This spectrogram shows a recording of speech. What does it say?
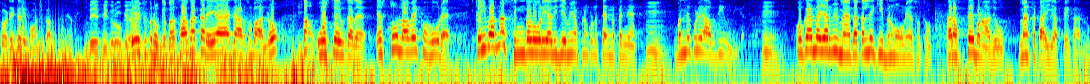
ਤੁਹਾਡੇ ਘਰੇ ਪਹੁੰਚ ਕਰ ਦਿੰਨੇ ਆ ਅਸੀਂ। ਬੇਫਿਕਰ ਹੋ ਗਿਆ ਬੇਫਿਕਰ ਹੋ ਕੇ ਬਸ ਆਪਦਾ ਘਰੇ ਆਇਆ ਚਾਰ ਸੰਭਾਲ ਲਓ ਤਾਂ ਉਸ ਤੇ ਵੀ ਕਰ ਇਸ ਤੋਂ ਇਲਾਵਾ ਇੱਕ ਹੋਰ ਹੈ ਕਈ ਵਾਰ ਨਾ ਸਿੰਗਲ ਓਰੇ ਵਾਲੀ ਜਿਵੇਂ ਆਪਣੇ ਕੋਲ ਤਿੰਨ ਹੂੰ। ਬੰਦੇ ਕੋਲੇ ਆਪਦੀ ਹੁੰਦੀ ਆ। ਹੂੰ। ਉਹ ਕਹਿੰਦਾ ਯਾਰ ਵੀ ਮੈਂ ਤਾਂ ਇਕੱਲੇ ਕੀ ਬਣਵਾਉਣੇ ਆ ਸੁੱਥੋਂ ਰਸਤੇ ਬਣਾ ਦਿਓ ਮੈਂ ਕਟਾਈ ਆਪੇ ਕਰ ਲੂ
